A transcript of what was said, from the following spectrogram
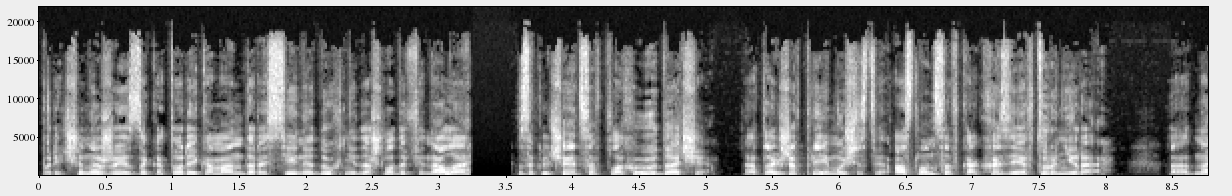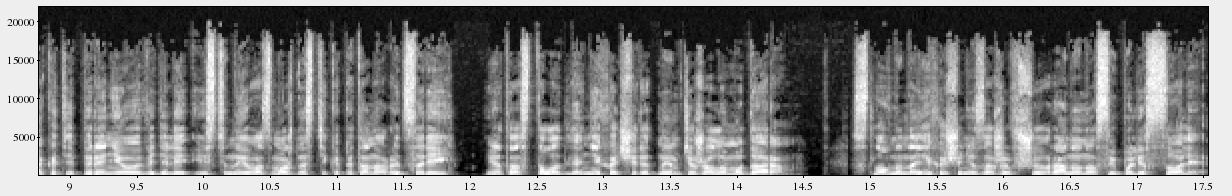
Причина же, из-за которой команда «Рассеянный дух» не дошла до финала, заключается в плохой удаче, а также в преимуществе асланцев как хозяев турнира. Однако теперь они увидели истинные возможности капитана рыцарей, и это стало для них очередным тяжелым ударом. Словно на их еще не зажившую рану насыпали соли.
